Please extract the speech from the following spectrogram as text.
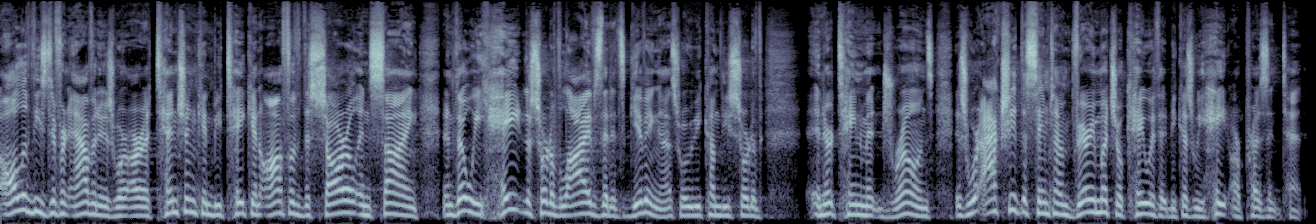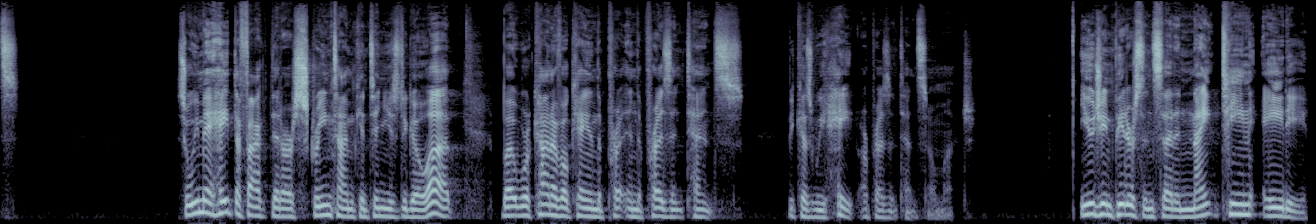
all of these different avenues where our attention can be taken off of the sorrow and sighing. And though we hate the sort of lives that it's giving us, where we become these sort of entertainment drones, is we're actually at the same time very much okay with it because we hate our present tense. So we may hate the fact that our screen time continues to go up, but we're kind of okay in the, pre- in the present tense because we hate our present tense so much. Eugene Peterson said in 1980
